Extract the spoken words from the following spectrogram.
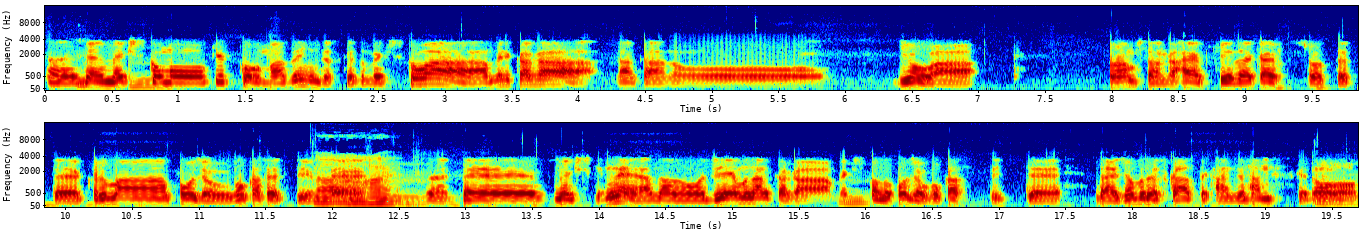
うんで、メキシコも結構まずいんですけど、メキシコはアメリカが、なんかあのー要は、トランプさんが早く経済回復しろって言って、車工場を動かせっていうんで、あーはいで、メキシコね、あの、GM なんかがメキシコの工場を動かすって言って、大丈夫ですかって感じなんですけど、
